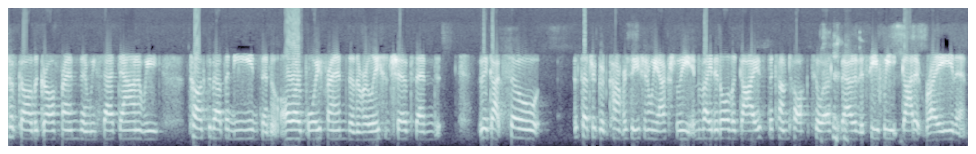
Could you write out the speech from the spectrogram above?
took all the girlfriends, and we sat down and we talked about the needs and all our boyfriends and the relationships, and it got so such a good conversation. We actually invited all the guys to come talk to us about it to see if we got it right, and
